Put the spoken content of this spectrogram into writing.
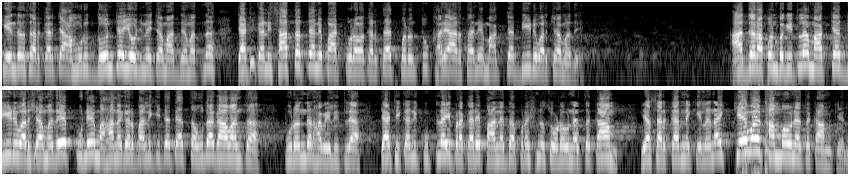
केंद्र सरकारच्या अमृत दोनच्या योजनेच्या माध्यमातून त्या ठिकाणी सातत्याने पाठपुरावा करतायत परंतु खऱ्या अर्थाने मागच्या दीड वर्षामध्ये. आज जर आपण बघितलं मागच्या दीड वर्षामध्ये पुणे महानगरपालिकेच्या त्या चौदा गावांचा पुरंदर हवेलीतल्या त्या ठिकाणी कुठल्याही प्रकारे पाण्याचा प्रश्न सोडवण्याचं काम या सरकारने केलं नाही केवळ थांबवण्याचं काम केलं.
